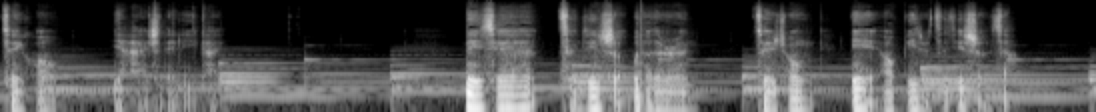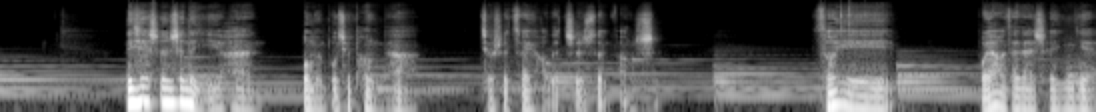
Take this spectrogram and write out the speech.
最后也还是得离开。那些曾经舍不得的人。最终，你也要逼着自己舍下那些深深的遗憾。我们不去碰它，就是最好的止损方式。所以，不要再在深夜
